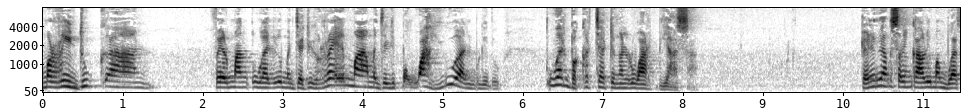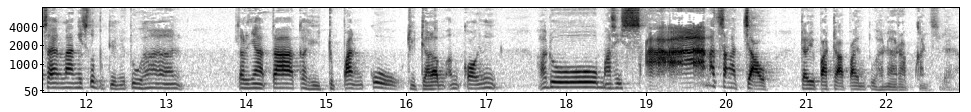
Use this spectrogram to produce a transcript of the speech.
merindukan firman Tuhan itu menjadi rema, menjadi pewahyuan begitu. Tuhan bekerja dengan luar biasa. Dan itu yang sering kali membuat saya nangis itu begini, Tuhan, ternyata kehidupanku di dalam engkau ini, aduh masih sangat-sangat jauh daripada apa yang Tuhan harapkan, saudara.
